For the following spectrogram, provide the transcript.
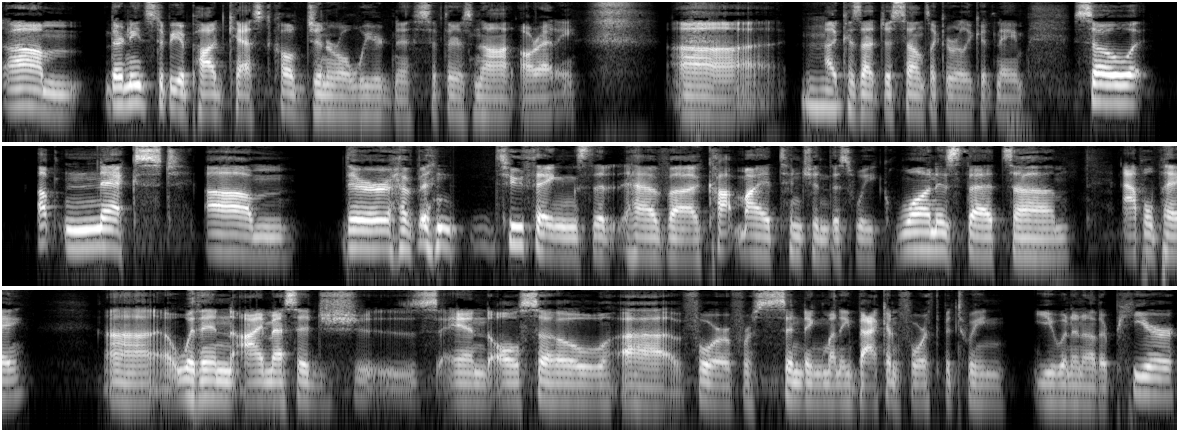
Um, there needs to be a podcast called General Weirdness if there's not already, because uh, mm-hmm. that just sounds like a really good name. So up next, um, there have been two things that have uh, caught my attention this week. One is that um, Apple Pay uh, within iMessages and also uh, for for sending money back and forth between you and another peer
